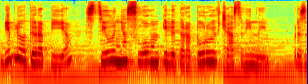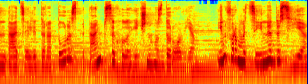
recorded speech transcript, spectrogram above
бібліотерапія, зцілення словом і літературою в час війни. Презентація літератури з питань психологічного здоров'я, інформаційне досьє,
